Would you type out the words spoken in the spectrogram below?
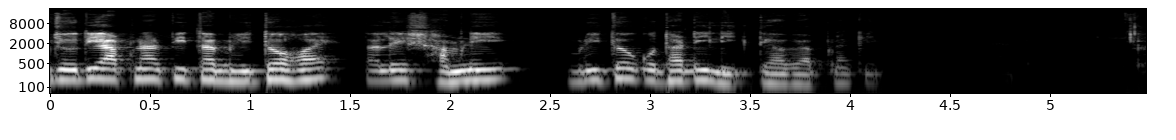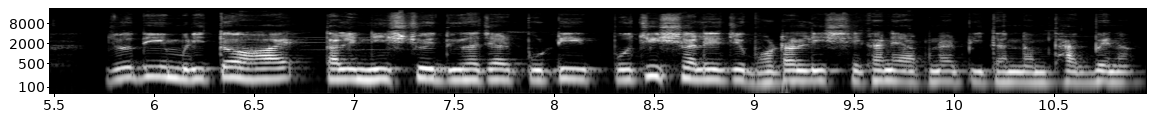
যদি আপনার পিতা মৃত হয়, তাহলে সামনে মৃত কথাটি লিখতে হবে আপনাকে। যদি মৃত হয়, তাহলে নিশ্চয়ই দুই হাজার কোটি পঁচিশ সালে যে ভোটার লিস্ট, সেখানে আপনার পিতার নাম থাকবে না।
